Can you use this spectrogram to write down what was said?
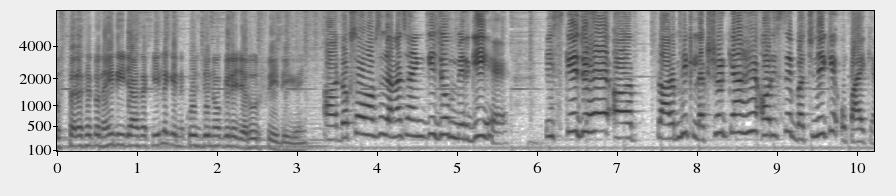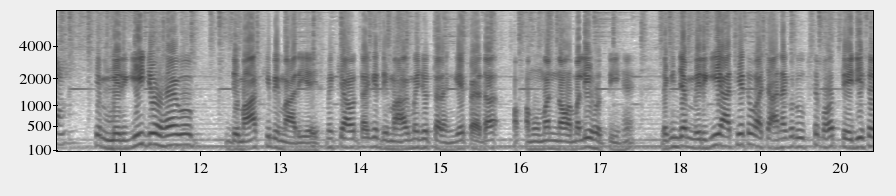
उस तरह से तो नहीं दी जा सकी लेकिन कुछ दिनों के लिए ज़रूर फ्री दी गई। डॉक्टर साहब हम आपसे जानना चाहेंगे कि जो मिर्गी है इसके जो है प्रारंभिक लक्षण क्या हैं और इससे बचने के उपाय क्या हैं? कि मिर्गी जो है वो दिमाग की बीमारी है। इसमें क्या होता है कि दिमाग में जो तरंगे पैदा अमूमन नॉर्मली होती हैं लेकिन जब मिर्गी आती है तो अचानक रूप से बहुत तेज़ी से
